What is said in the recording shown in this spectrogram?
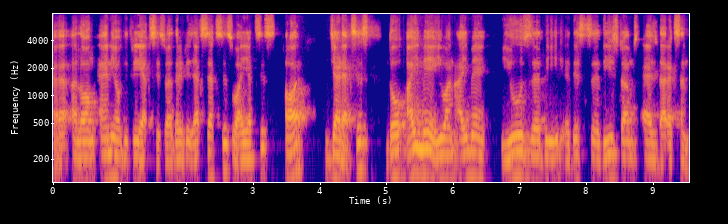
uh, along any of the three axes whether it is x axis y axis or z axis though i may even i may use uh, the this these terms as direction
